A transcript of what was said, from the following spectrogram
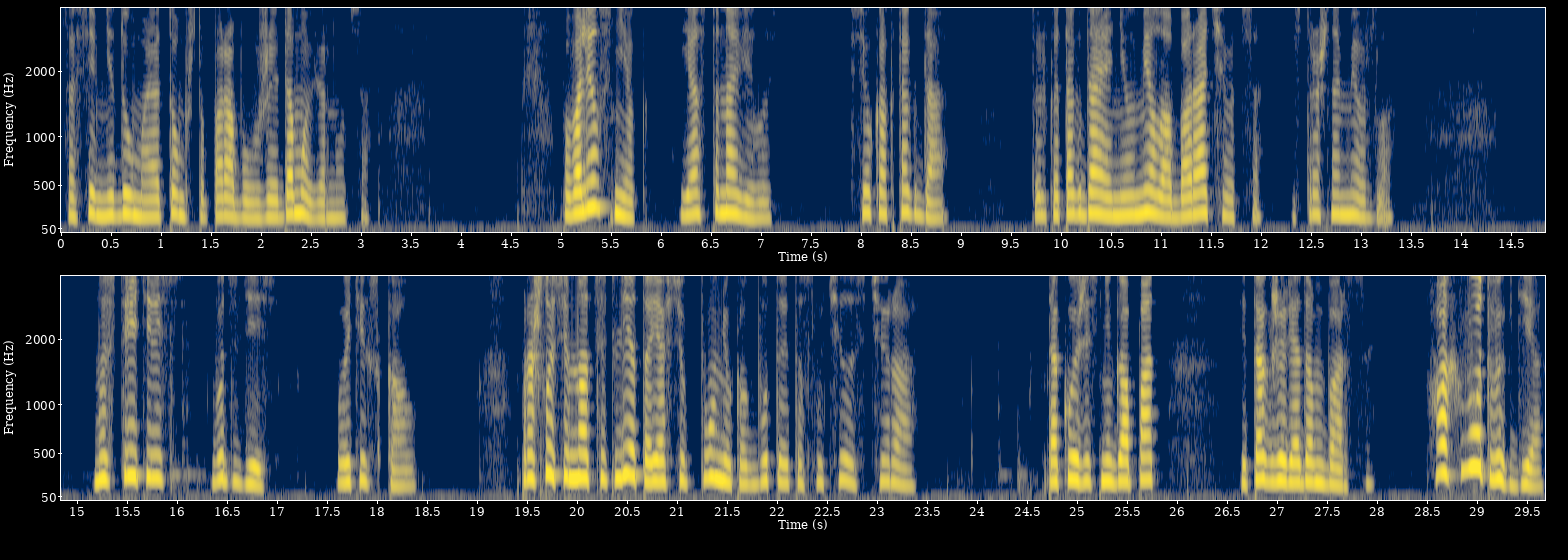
совсем не думая о том, что пора бы уже и домой вернуться. Повалил снег. Я остановилась. Все как тогда. Только тогда я не умела оборачиваться и страшно мерзла. Мы встретились вот здесь, у этих скал. Прошло семнадцать лет, а я все помню, как будто это случилось вчера. Такой же снегопад и также рядом барсы. Ах, вот вы где!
